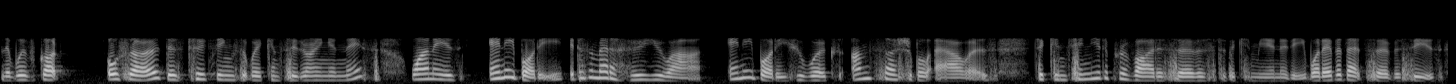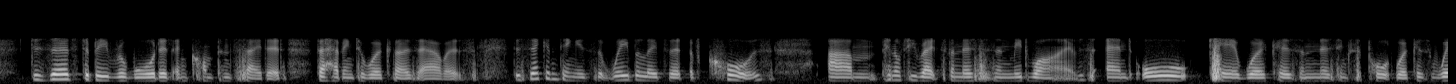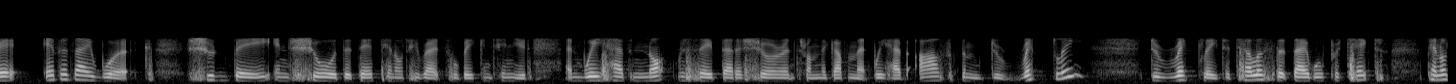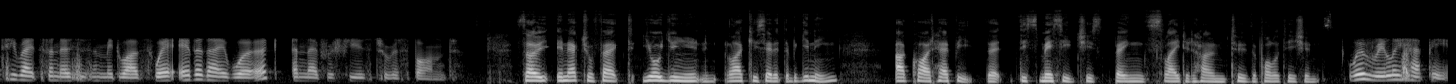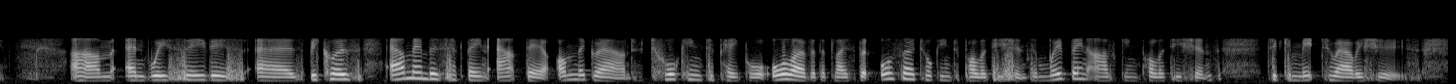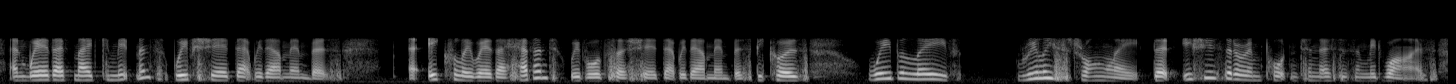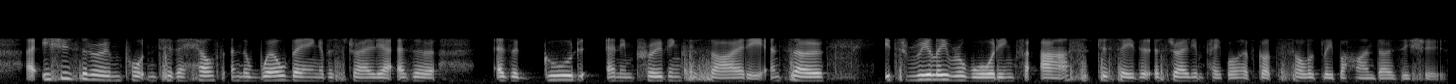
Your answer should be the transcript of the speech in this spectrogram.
We've got also, there's two things that we're considering in this. One is anybody, it doesn't matter who you are, anybody who works unsociable hours to continue to provide a service to the community, whatever that service is, deserves to be rewarded and compensated for having to work those hours. The second thing is that we believe that, of course, um, penalty rates for nurses and midwives and all care workers and nursing support workers, wherever they work, should be ensured that their penalty rates will be continued. And we have not received that assurance from the government. We have asked them directly, directly to tell us that they will protect penalty rates for nurses and midwives wherever they work, and they've refused to respond. So, in actual fact, your union, like you said at the beginning, are quite happy that this message is being slated home to the politicians. We're really happy. Um, and we see this as because our members have been out there on the ground talking to people all over the place, but also talking to politicians. And we've been asking politicians to commit to our issues. And where they've made commitments, we've shared that with our members. Uh, equally, where they haven't, we've also shared that with our members because we believe really strongly that issues that are important to nurses and midwives are issues that are important to the health and the well-being of Australia as a as a good and improving society. And so it's really rewarding for us to see that Australian people have got solidly behind those issues.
